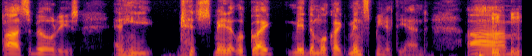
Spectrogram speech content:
possibilities, and he just made it look like made them look like mincemeat at the end. Um,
